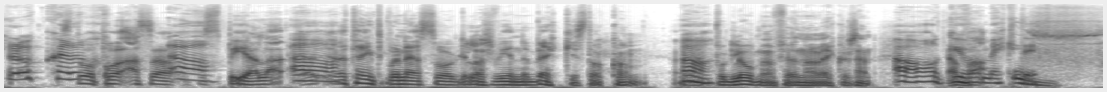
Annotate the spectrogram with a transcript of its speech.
Rockstjärna. Stå på, alltså, Ja. spela. Ja. Jag, jag tänkte på när jag såg Lars Winnerbäck i Stockholm, eh, Ja. på Globen för några veckor sedan. Ja, Jag gud vad bara, mäktigt. "Uff."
